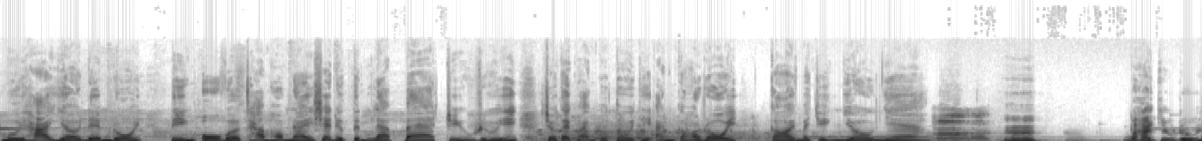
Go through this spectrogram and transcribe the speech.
12 giờ đêm rồi Tiền overtime hôm nay sẽ được tính là 3 triệu rưỡi. Số tài khoản của tôi thì anh có rồi. Coi mà chuyển vô nha. Ba triệu rưỡi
